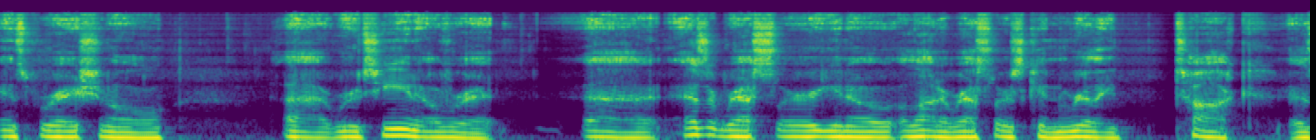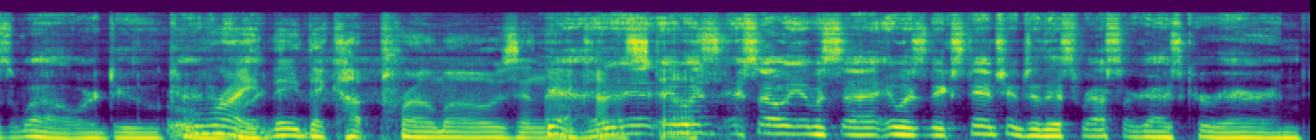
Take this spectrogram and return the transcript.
inspirational uh, routine over it. Uh, as a wrestler, you know, a lot of wrestlers can really talk as well or do kind of Right. like- they they cut promos and that yeah, kind of it, stuff. it was so it was uh, it was an extension to this wrestler guy's career, and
